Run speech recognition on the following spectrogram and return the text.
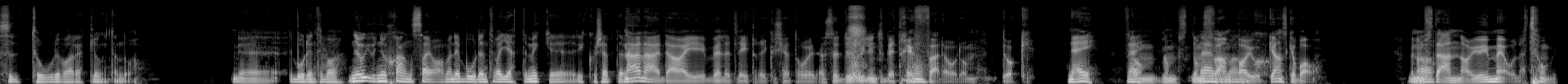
Så det tog det vara rätt lugnt ändå. Eh, Det borde inte vara, nu, nu chansar jag, men det borde inte vara jättemycket rikoschetter. nej, nej, där är väldigt lite rikoschetter. Alltså du vill ju inte bli träffad av dem dock. Nej. Nej. De, de, de Nej, svampar man- ju upp ganska bra. Men de Ja. stannar ju i målet om vi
